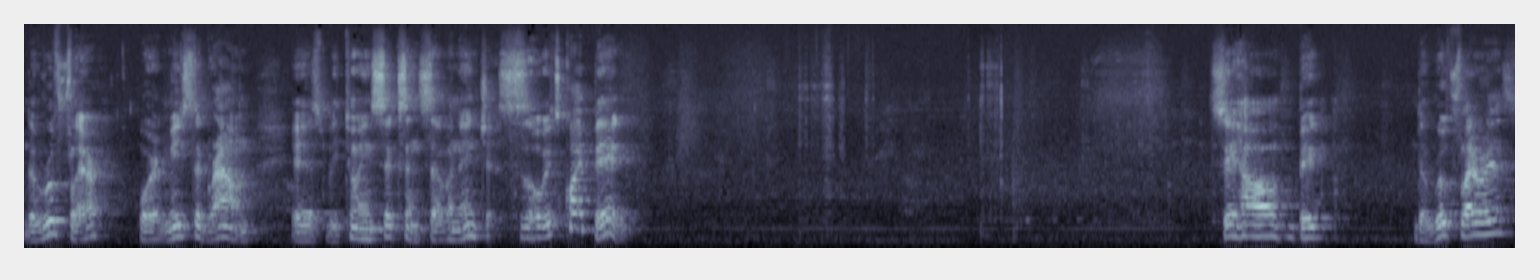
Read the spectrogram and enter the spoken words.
the root flare, where it meets the ground, is between six and seven inches. So it's quite big. See how big the root flare is?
